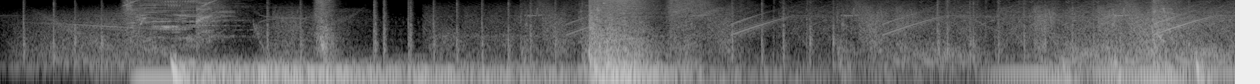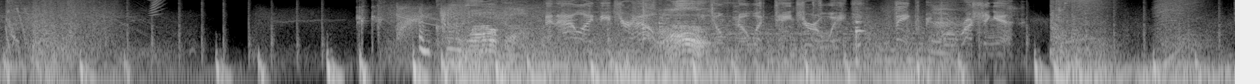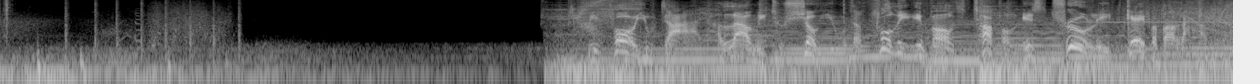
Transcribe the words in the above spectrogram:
Before you die, allow me to show you what a fully evolved Tuffle is truly capable of.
